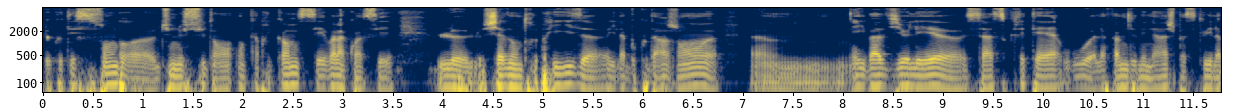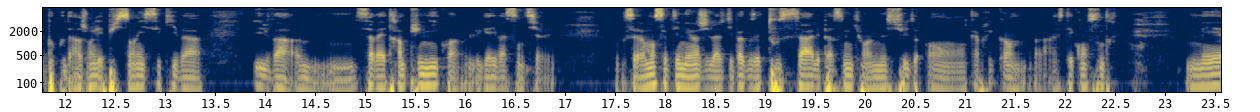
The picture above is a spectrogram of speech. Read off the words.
le côté sombre euh, du nœud sud en, Capricorne. C'est voilà quoi, c'est le, chef d'entreprise, euh, il a beaucoup d'argent. Euh, et il va violer euh, sa secrétaire ou euh, la femme de ménage parce qu'il a beaucoup d'argent, il est puissant, il sait qu'il va, il va, ça va être impuni quoi. Le gars il va s'en tirer. Donc c'est vraiment cette énergie là. Je dis pas que vous êtes tous ça, les personnes qui ont un nœud sud en Capricorne. Voilà, restez concentrés. Mais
